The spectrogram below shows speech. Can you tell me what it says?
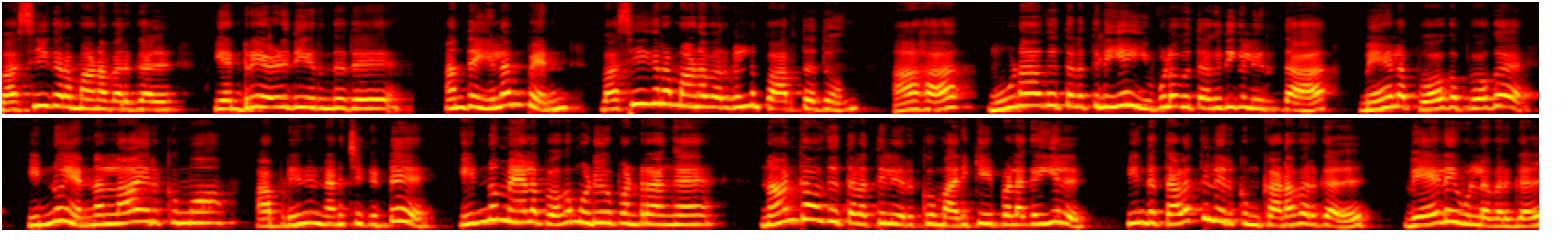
வசீகரமானவர்கள் என்று எழுதியிருந்தது. அந்த இளம்பெண் வசீகரமானவர்கள்னு பார்த்ததும் ஆஹா மூணாவது தளத்திலேயே இவ்வளவு தகுதிகள் இருந்தா மேலே போக போக இன்னும் என்னெல்லாம் இருக்குமோ? அப்படின்னு நினச்சிக்கிட்டு இன்னும் மேலே போக முடிவு பண்ணுறாங்க நான்காவது தளத்தில் இருக்கும் அறிக்கை பலகையில் இந்த தளத்தில் இருக்கும் கணவர்கள் வேலை உள்ளவர்கள்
